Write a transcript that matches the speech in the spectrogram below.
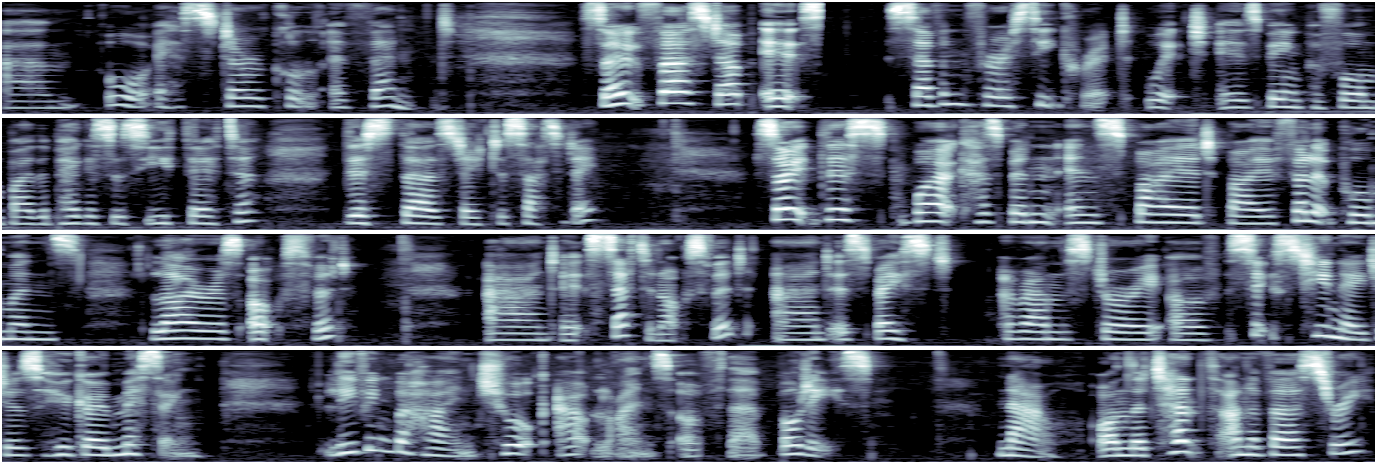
um, or a historical event. So, first up, it's Seven for a Secret, which is being performed by the Pegasus Youth Theatre this Thursday to Saturday. So, this work has been inspired by Philip Pullman's Lyra's Oxford, and it's set in Oxford and is based around the story of six teenagers who go missing leaving behind chalk outlines of their bodies. Now, on the 10th anniversary,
